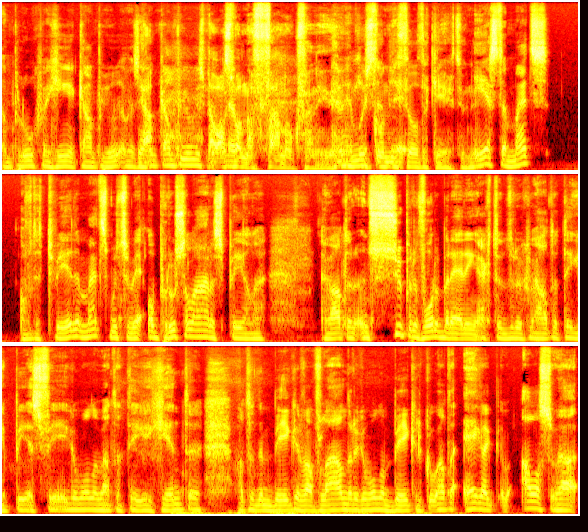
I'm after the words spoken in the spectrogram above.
een ploeg. Wij gingen kampioen. en We zijn Ja, kampioen dat gespeeld. was En wel een fan ook van u. wij Je moesten kon niet veel verkeerd doen. Hè? eerste match, of de tweede match, moesten wij op Roeselare spelen. En we hadden een super voorbereiding achter de rug. We hadden tegen PSV gewonnen, we hadden tegen Gent, we hadden een beker van Vlaanderen gewonnen, een beker. We hadden eigenlijk alles. wel-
